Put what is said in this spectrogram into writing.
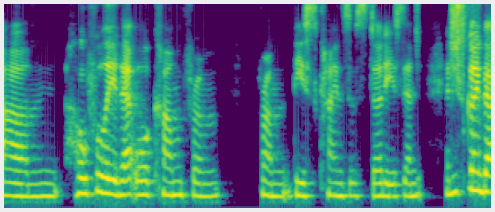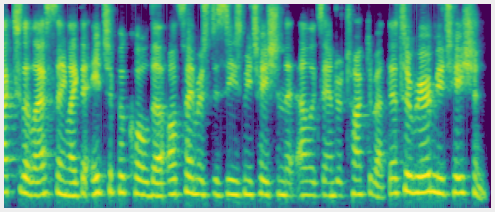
um, hopefully that will come from from these kinds of studies. And, and just going back to the last thing, like the atypical, the Alzheimer's disease mutation that Alexandra talked about, that's a rare mutation.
